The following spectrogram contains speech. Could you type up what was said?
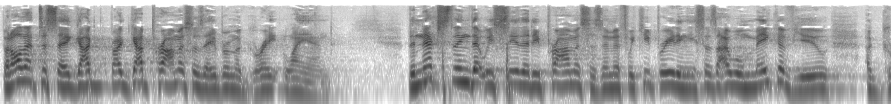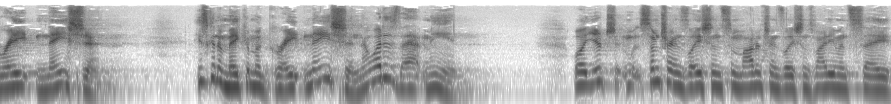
But all that to say, God, God promises Abram a great land. The next thing that we see that he promises him, if we keep reading, he says, I will make of you a great nation. He's going to make him a great nation. Now, what does that mean? Well, some translations, some modern translations might even say,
